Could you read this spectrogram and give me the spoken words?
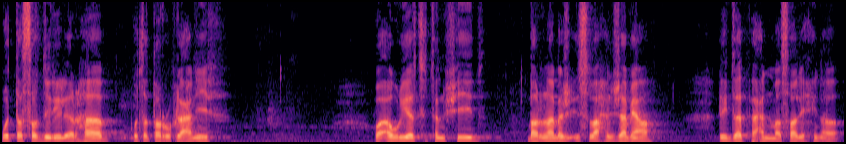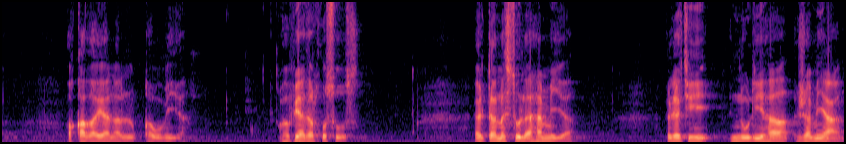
والتصدي للإرهاب والتطرف العنيف وأولوية تنفيذ برنامج إصلاح الجامعة للدفع عن مصالحنا وقضايانا القومية. وفي هذا الخصوص التمست الأهمية التي نوليها جميعا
